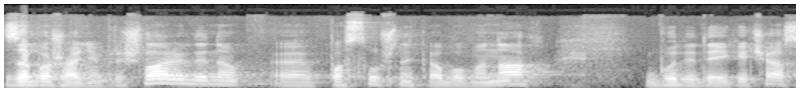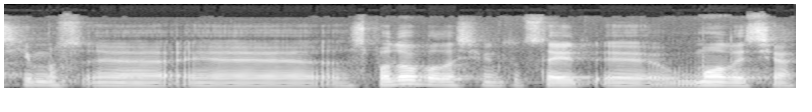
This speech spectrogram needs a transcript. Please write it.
за бажанням прийшла людина, е, послушник або монах. Буде деякий час, йому е, е, сподобалось, він тут стоїть, молиться,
